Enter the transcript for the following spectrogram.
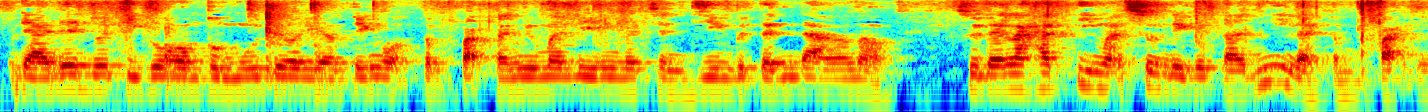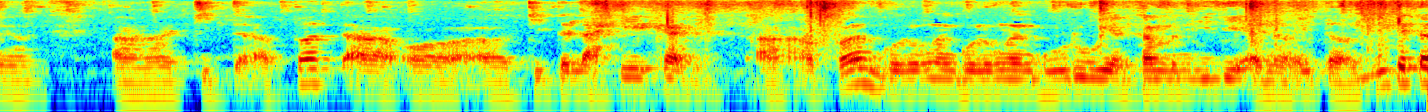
dia ada dua tiga orang pemuda yang tengok tempat Tanjung Maling macam jim bertendang tau. So dalam hati maksud dia kata ni lah tempatnya uh, kita apa uh, kita lahirkan uh, apa golongan-golongan guru yang akan mendidik anak kita. Dia kata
